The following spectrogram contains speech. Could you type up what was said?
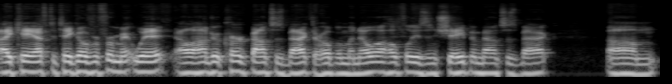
IKF to take over for Whit, Alejandro Kirk bounces back. They're hoping Manoah hopefully is in shape and bounces back. Um,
